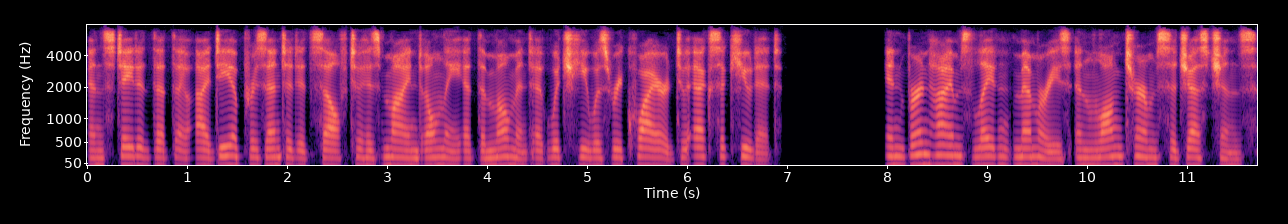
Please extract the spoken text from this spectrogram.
and stated that the idea presented itself to his mind only at the moment at which he was required to execute it. In Bernheim's latent memories and long-term suggestions,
